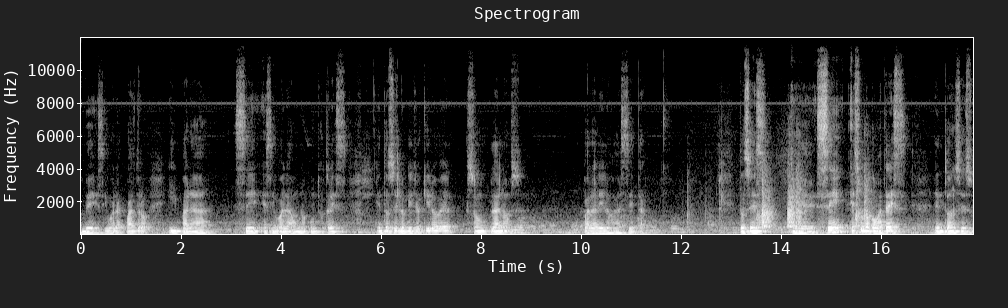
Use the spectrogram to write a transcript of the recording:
B es igual a 4 y para C es igual a 1.3. Entonces lo que yo quiero ver son planos paralelos a Z. Entonces, eh, C es 1,3. Entonces,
